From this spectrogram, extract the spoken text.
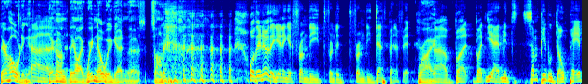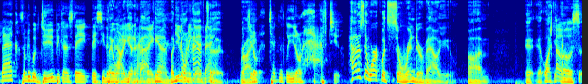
They're holding it. Uh, they're going to be like, we know we're getting this. It's on. well, they know they're getting it from the from the from the death benefit, Right. Uh, but but yeah, I mean, some people don't pay it back. Some people do because they they see the They wanna get of it back having- in, but you don't have to. get to, But you don't technically you don't have to. How does it work with surrender value? Um, it- it- like, Oh, so,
